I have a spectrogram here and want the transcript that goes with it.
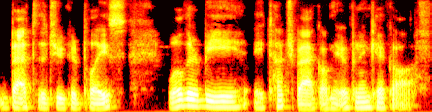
bet that you could place will there be a touchback on the opening kickoff?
